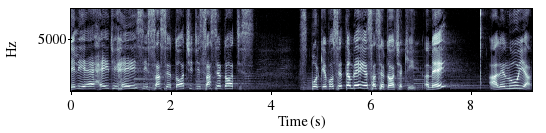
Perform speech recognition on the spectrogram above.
Ele é rei de reis e sacerdote de sacerdotes. Porque você também é sacerdote aqui. Amém? Aleluia.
